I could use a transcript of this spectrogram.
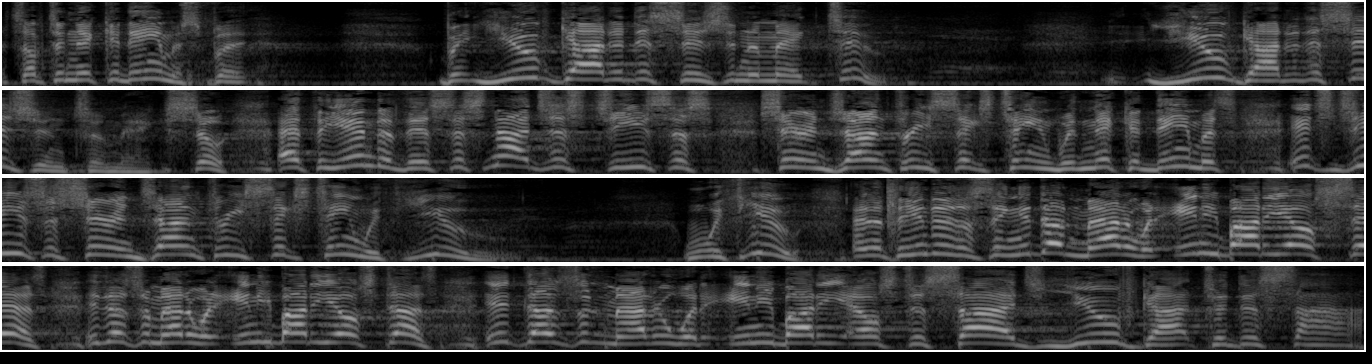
It's up to Nicodemus, but, but you've got a decision to make too. You've got a decision to make. So at the end of this, it's not just Jesus sharing John 3.16 with Nicodemus. It's Jesus sharing John 3.16 with you with you. And at the end of this thing, it doesn't matter what anybody else says. It doesn't matter what anybody else does. It doesn't matter what anybody else decides. You've got to decide.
